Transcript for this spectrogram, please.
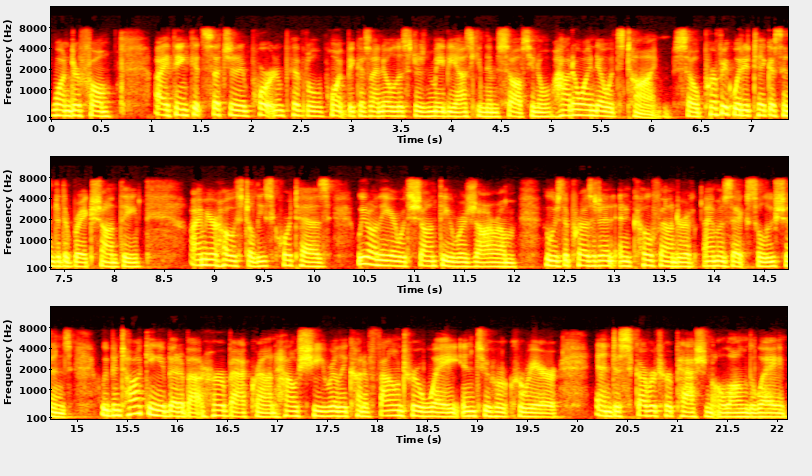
Wonderful. I think it's such an important pivotal point because I know listeners may be asking themselves, you know, how do I know it's time? So, perfect way to take us into the break, Shanti. I'm your host, Alise Cortez. We're on the air with Shanti Rajaram, who is the president and co founder of Amazec Solutions. We've been talking a bit about her background, how she really kind of found her way into her career and discovered her passion along the way.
